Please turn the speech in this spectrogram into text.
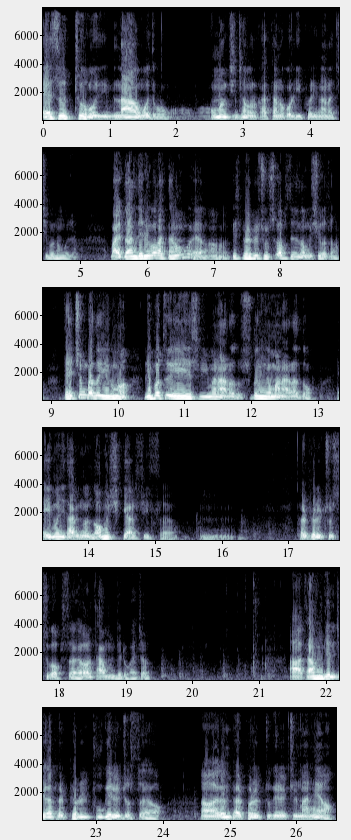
as to 뭐 now 뭐 엉망진창으로 갖다 놓고 리퍼링 하나 집어넣은 거죠. 말도 안 되는 거 갖다 놓은 거예요. 그래서 별표 줄 수가 없어요. 너무 쉬워서. 대충 봐도 이거 뭐 리퍼트 ASB만 알아도 수동인 것만 알아도 A번이 답인 걸 너무 쉽게 알 수 있어요. 음, 별표를 줄 수가 없어요. 다음 문제로 가죠. 아, 다음 문제는 제가 별표를 두 개를 줬어요. 어, 이건 별표를 두 개를 줄만 해요.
